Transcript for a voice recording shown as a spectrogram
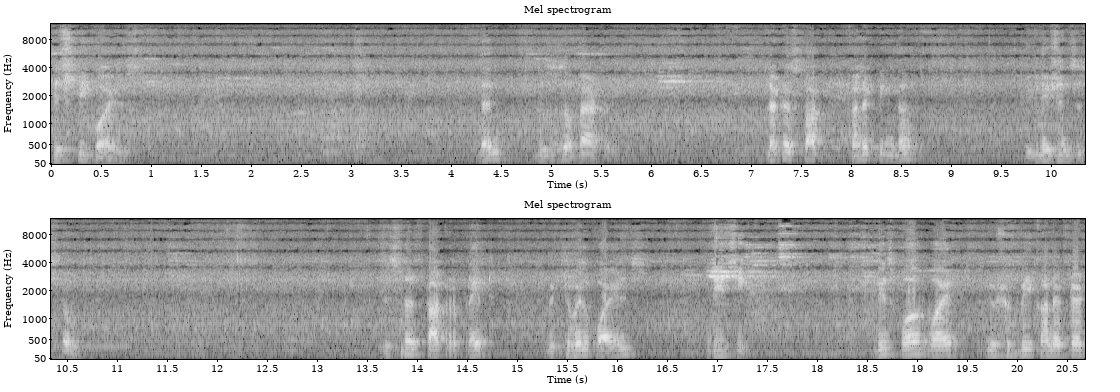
HT coils. Then this is a battery. Let us start connecting the ignition system. This is a starter plate with 12 coils DC. This power wire you should be connected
